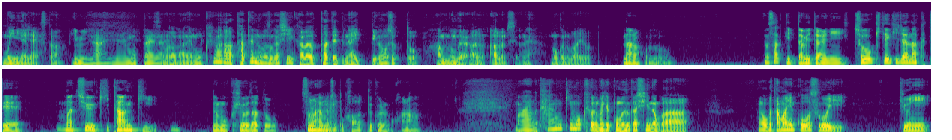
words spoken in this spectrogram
もう意味ないじゃないですか。意味ないね。もったいない。だからね、目標はだから立てるの難しいから立ててないっていうのもちょっと半分ぐらいあるあるんですよね。僕の場合は。なるほど。さっき言ったみたいに、長期的じゃなくて、まあ、中期、短期の目標だと、その辺もちょっと変わってくるのかな。まあ、でも短期目標でも結構難しいのが、僕たまにこうすごい急に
